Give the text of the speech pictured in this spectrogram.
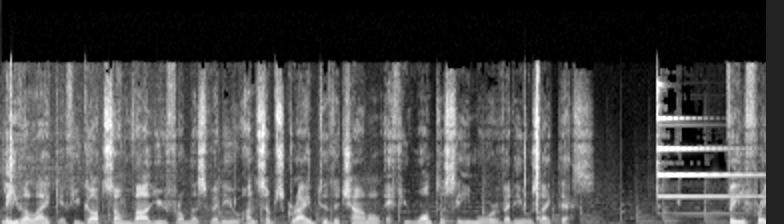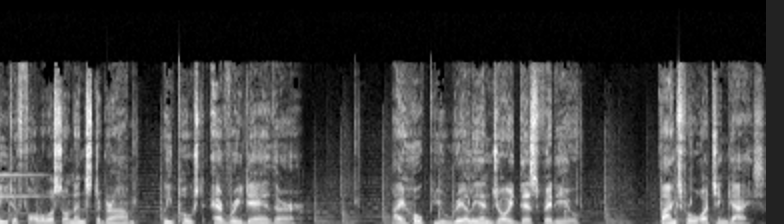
Leave a like if you got some value from this video and subscribe to the channel if you want to see more videos like this. Feel free to follow us on Instagram, we post every day there. I hope you really enjoyed this video. Thanks for watching guys.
